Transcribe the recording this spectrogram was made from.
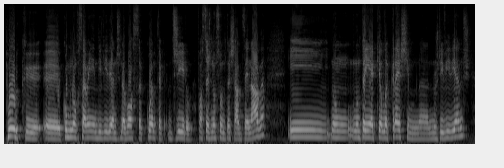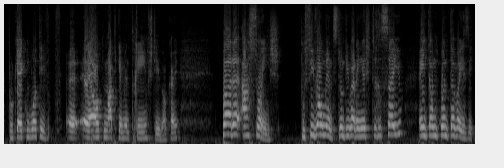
porque, como não recebem em dividendos na vossa conta de giro, vocês não são taxados em nada e não, não têm aquele acréscimo na, nos dividendos, porque é acumulativo, é, é automaticamente reinvestido, ok? Para ações, possivelmente, se não tiverem este receio, então quanto a basic.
